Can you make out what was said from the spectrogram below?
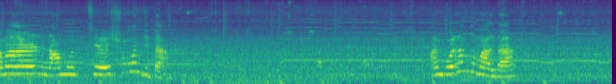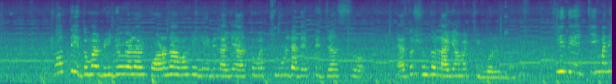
আমার নাম হচ্ছে সুমঞ্জিতা আমি বললাম তো মালদা। সত্যি, তোমার ভিডিও গেলে আর করোনা আমাকে হেভি লাগে, আর তোমার চুলটা দেখতে জাস্ট এত সুন্দর লাগে, আমার কি বলব? কি দিয়ে, কি মানে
